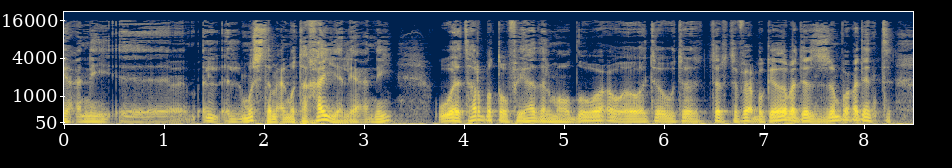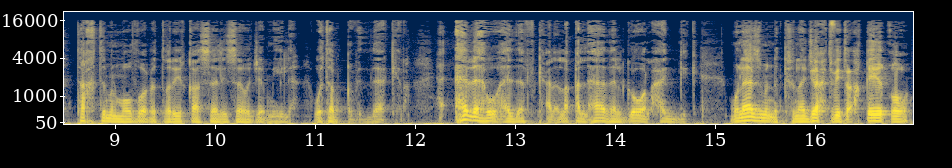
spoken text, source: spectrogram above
يعني آه المستمع المتخيل يعني وتربطه في هذا الموضوع وترتفع به كذا بعدين تزنبه وبعدين تختم الموضوع بطريقة سلسة وجميلة وتبقى في الذاكرة. هذا هو هدفك على الأقل هذا الجول حقك. مو لازم إنك نجحت في تحقيقه.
